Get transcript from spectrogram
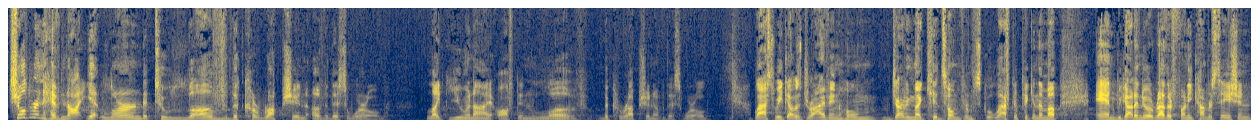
children have not yet learned to love the corruption of this world like you and I often love the corruption of this world. Last week I was driving home, driving my kids home from school after picking them up, and we got into a rather funny conversation.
